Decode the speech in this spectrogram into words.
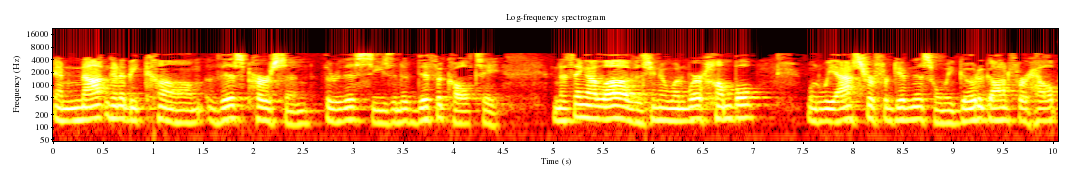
am not going to become this person through this season of difficulty. And the thing I love is, you know, when we're humble, when we ask for forgiveness, when we go to God for help,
